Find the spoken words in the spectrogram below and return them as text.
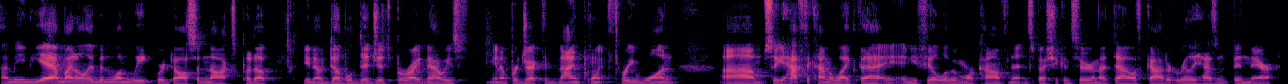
I mean, yeah, it might only have been one week where Dawson Knox put up, you know, double digits, but right now he's, you know, projected 9.31. Um, so you have to kind of like that and you feel a little bit more confident, especially considering that Dallas Goedert really hasn't been there.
